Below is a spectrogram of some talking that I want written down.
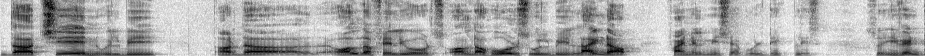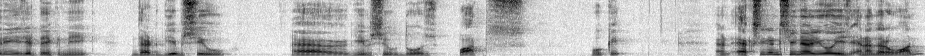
the chain will be or the all the failures, all the holes will be lined up, final mishap will take place. So, tree is a technique that gives you uh, gives you those paths. Okay. And accident scenario is another one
